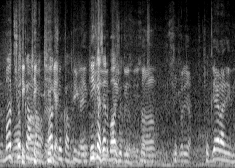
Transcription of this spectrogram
ਬਹੁਤ ਠੀਕ- ਠੀਕ- ਬਹੁਤ ਠੀਕ ਹੈ। ਸ਼ੁਭਕਾਮਨਾਵਾਂ ਠੀਕ ਹੈ। ਸਰ ਬਹੁਤ ਸ਼ੁਕਰੀਆ। ਸ਼ੁਕਰੀਆ। ਸ਼ੁਕਰੀਆ। ਰਾਜੀ ਜੀ।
